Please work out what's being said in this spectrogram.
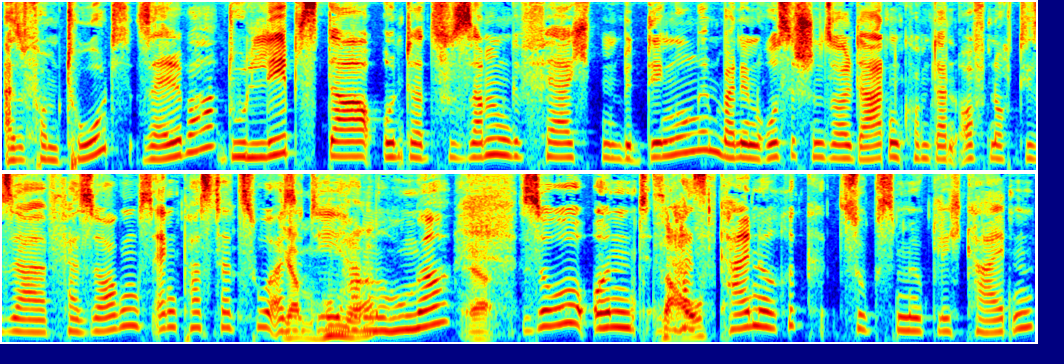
also vom Tod selber. Du lebst da unter zusammengeferchten Bedingungen. Bei den russischen Soldaten kommt dann oft noch dieser Versorgungsengpass dazu. Also die, die haben Hunger. Ja. So und Sauf. hast keine Rückzugsmöglichkeiten.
